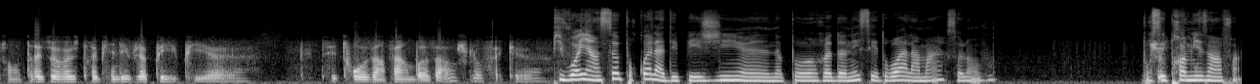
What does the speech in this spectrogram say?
Ils sont très heureuses, très bien développées. Puis euh, c'est trois enfants en bas âge, là. Fait que. Puis voyant ça, pourquoi la DPJ euh, n'a pas redonné ses droits à la mère, selon vous, pour Je ses premiers enfants?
